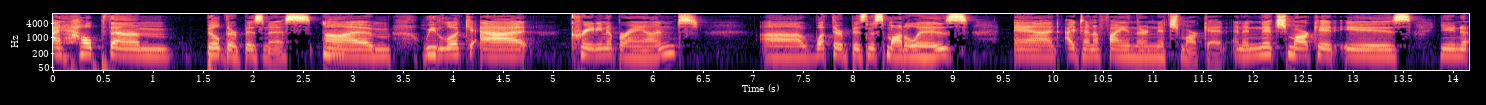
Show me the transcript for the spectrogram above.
I help them build their business. Um, we look at creating a brand, uh, what their business model is, and identifying their niche market. And a niche market is you know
